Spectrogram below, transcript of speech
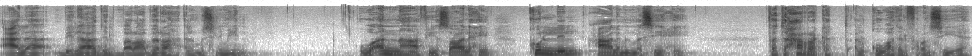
على بلاد البرابرة المسلمين وأنها في صالح كل العالم المسيحي. فتحركت القوات الفرنسية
